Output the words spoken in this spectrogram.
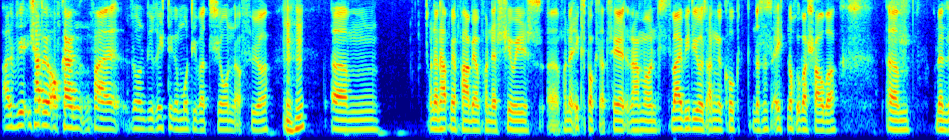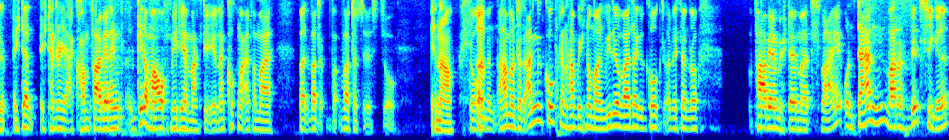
also ich hatte auf keinen Fall so die richtige Motivation dafür. Mhm. Ähm, und dann hat mir Fabian von der Series, äh, von der Xbox erzählt und dann haben wir uns zwei Videos angeguckt und das ist echt noch überschaubar. Ähm, und dann ich, dann, ich dachte, ja komm Fabian, dann geh doch mal auf mediamarkt.de und dann gucken wir einfach mal, was, das ist. So. genau. So, und dann haben wir uns das angeguckt, dann habe ich nochmal ein Video weitergeguckt und ich dann so, Fabian, bestell mal zwei. Und dann war das Witzige,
